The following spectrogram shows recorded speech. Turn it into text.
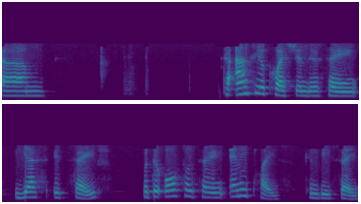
um, to answer your question, they're saying yes, it's safe, but they're also saying any place can be safe.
